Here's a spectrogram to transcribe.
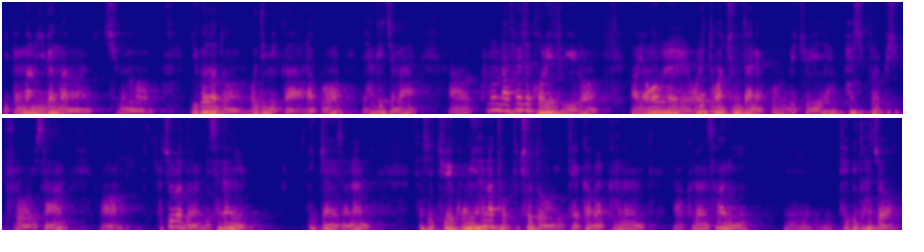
이 100만 원, 200만 원 지금 뭐 이거라도 어딥니까? 라고 하겠지만 어, 코로나 사회적 거리 두기로 어, 영업을 오랫동안 중단했고 매출이 한80% 90% 이상 어, 줄어든 이 사장님 입장에서는 사실 뒤에 공이 하나 더 붙여도 이 될까 말까 하는 어, 그런 상황이 예, 되기도 하죠.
